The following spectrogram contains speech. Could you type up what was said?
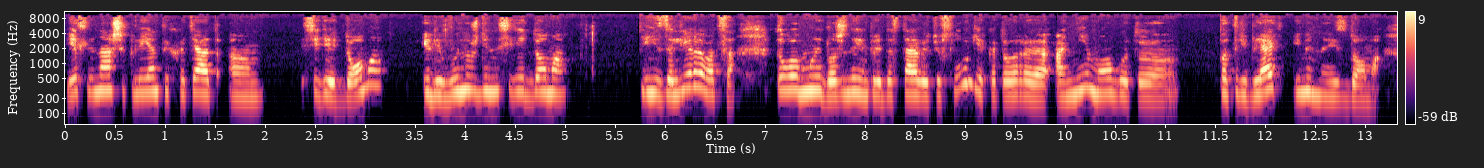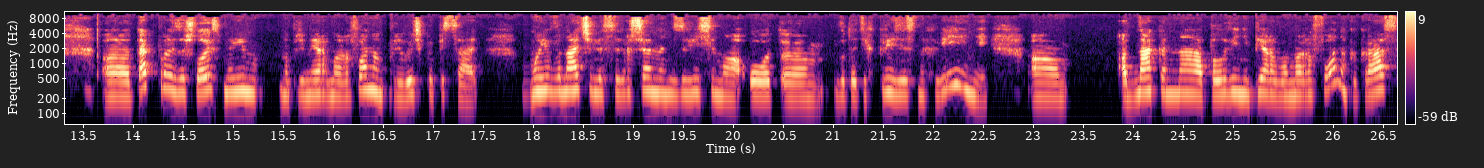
Если наши клиенты хотят сидеть дома, или вынуждены сидеть дома и изолироваться, то мы должны им предоставить услуги, которые они могут э, потреблять именно из дома. Э, так произошло и с моим, например, марафоном «Привычка писать». Мы его начали совершенно независимо от э, вот этих кризисных веяний, однако на половине первого марафона как раз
